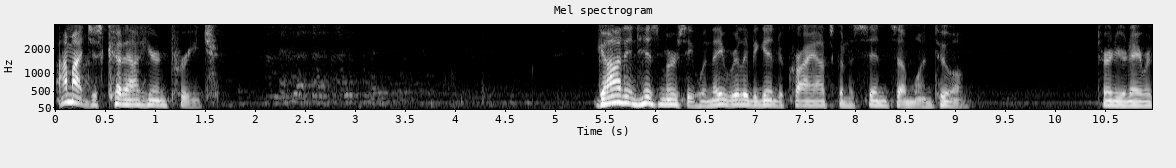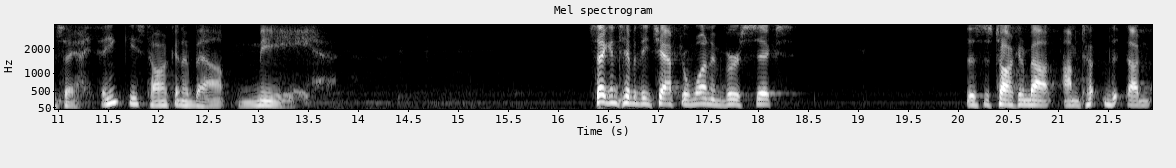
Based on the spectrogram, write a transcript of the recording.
I might just cut out here and preach. God, in His mercy, when they really begin to cry out, is going to send someone to them. Turn to your neighbor and say, I think He's talking about me. 2 Timothy chapter 1 and verse 6. This is talking about, I'm, t- I'm,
